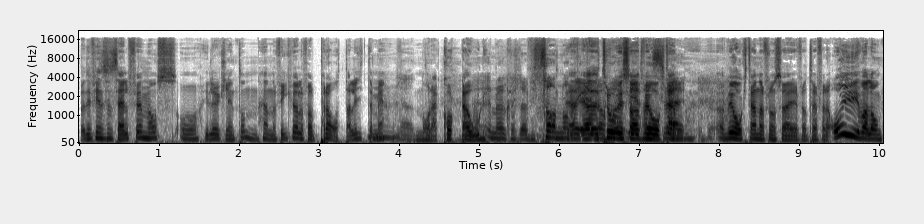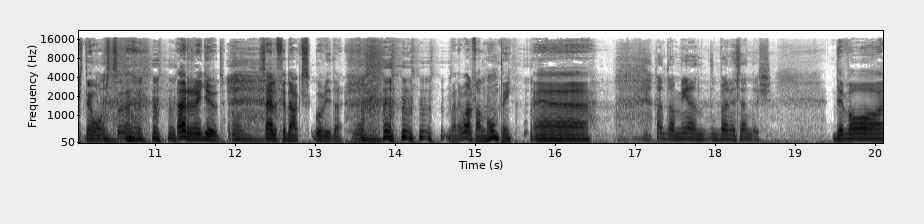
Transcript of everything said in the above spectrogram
Eh, det finns en selfie med oss och Hillary Clinton. Henne fick vi i alla fall prata lite med. Mm, ja. Några korta ord. Några korta- vi sa någonting. Jag, jag tror vi sa att vi åkte, en, vi åkte ända från Sverige för att träffa dig. Oj vad långt ni åkt! Herregud. Selfie-dags, gå vidare. Men det var i alla fall någonting. Eh, Han var mer än Bernie Sanders. det var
